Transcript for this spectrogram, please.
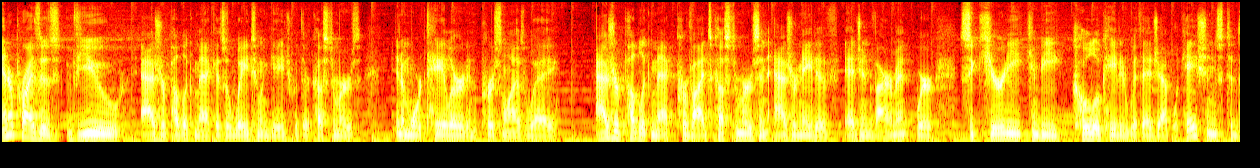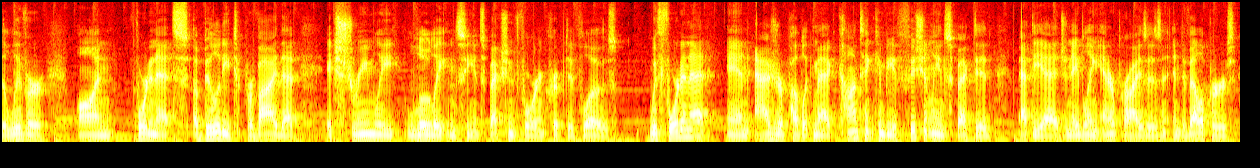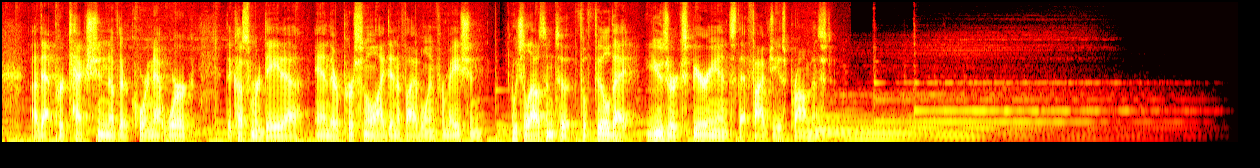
Enterprises view Azure Public MEC as a way to engage with their customers in a more tailored and personalized way. Azure Public MEC provides customers an Azure native edge environment where security can be co-located with edge applications to deliver on Fortinet's ability to provide that extremely low latency inspection for encrypted flows. With Fortinet and Azure Public MEC, content can be efficiently inspected at the edge, enabling enterprises and developers uh, that protection of their core network, the customer data, and their personal identifiable information, which allows them to fulfill that user experience that 5G has promised.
